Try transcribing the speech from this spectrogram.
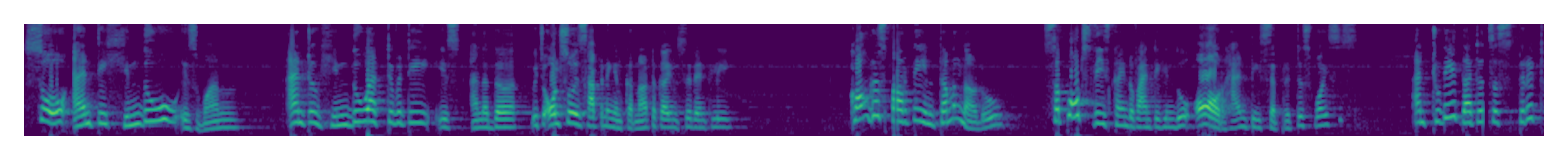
So, anti-Hindu is one, anti-Hindu activity is another, which also is happening in Karnataka, incidentally. Congress party in Tamil Nadu supports these kind of anti-Hindu or anti-separatist voices. And today that is a spirit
